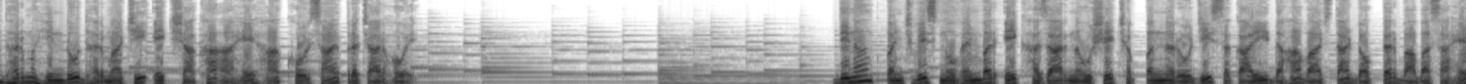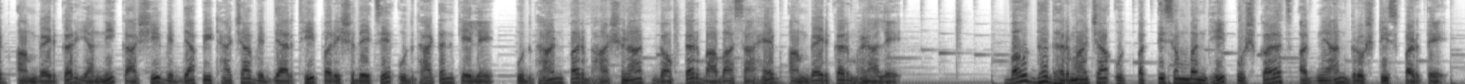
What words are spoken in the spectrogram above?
धर्म हिंदू धर्माची एक शाखा आहे हा खोडसाळ प्रचार होय. दिनांक पंचवीस नोव्हेंबर एक हजार नऊशे छप्पन्न रोजी सकाळी दहा वाजता डॉक्टर बाबासाहेब आंबेडकर यांनी काशी विद्यापीठाच्या विद्यार्थी परिषदेचे उद्घाटन केले. उद्घाटनपर भाषणात डॉक्टर बाबासाहेब आंबेडकर म्हणाले बौद्ध धर्माच्या उत्पत्तीसंबंधी पुष्कळच अज्ञान दृष्टीस पडते.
